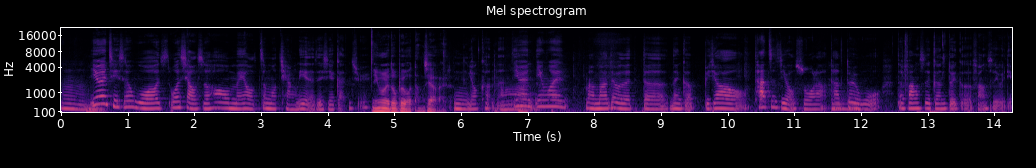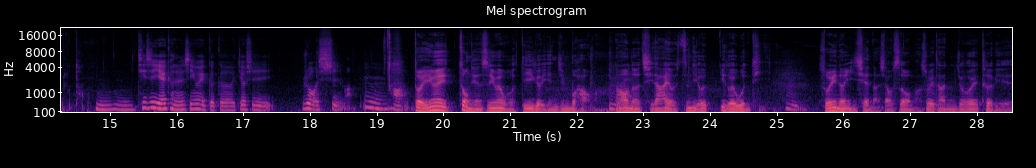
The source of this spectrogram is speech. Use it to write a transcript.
嗯，因为其实我我小时候没有这么强烈的这些感觉，因为都被我挡下来了。嗯，有可能，因为因为妈妈对我的的那个比较，她自己有说啦，她对我的方式跟对哥的方式有一点不同，嗯嗯，其实也可能是因为哥哥就是弱势嘛，嗯。好，对，因为重点是因为我第一个眼睛不好嘛，然后呢，其他还有身体有一堆问题，嗯，所以呢，以前呢、小时候嘛，所以他们就会特别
